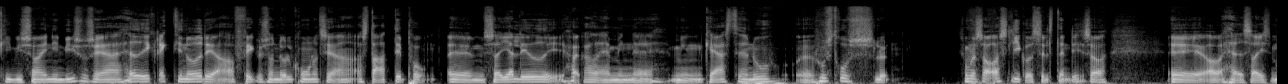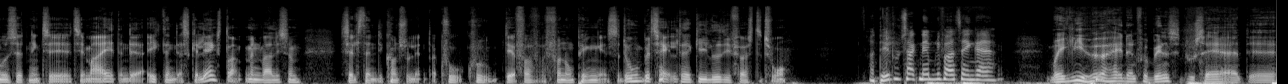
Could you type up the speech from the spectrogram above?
gik vi så ind i en viso, så jeg havde ikke rigtig noget der, og fik jo så 0 kroner til at, at starte det på. Øh, så jeg levede i høj grad af min, øh, min kæreste, nu øh, hustrus løn. Så hun er så også lige gået selvstændig, så øh, og havde så i modsætning til, til mig, den der, ikke den der skaleringsdrøm, men var ligesom selvstændig konsulent og kunne, kunne derfor få nogle penge ind. Så du hun betalte gildet de første to år. Og det er du taknemmelig for, tænker jeg. Må jeg ikke lige høre her i den forbindelse, du sagde, at øh,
